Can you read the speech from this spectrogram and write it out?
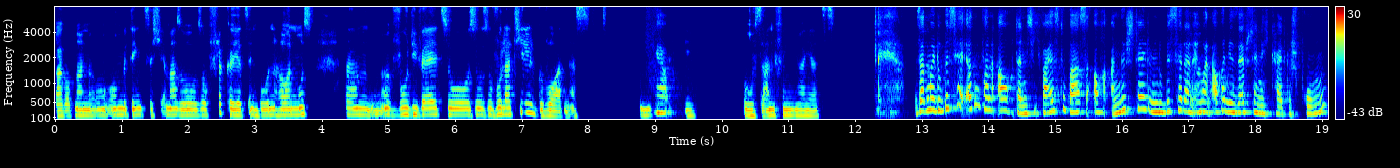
Frage, ob man unbedingt sich immer so, so Flöcke jetzt in den Boden hauen muss, ähm, wo die Welt so, so, so volatil geworden ist. Ja. Berufsanfänger jetzt. Sag mal, du bist ja irgendwann auch, dann ich weiß, du warst auch angestellt und du bist ja dann irgendwann auch in die Selbstständigkeit gesprungen.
